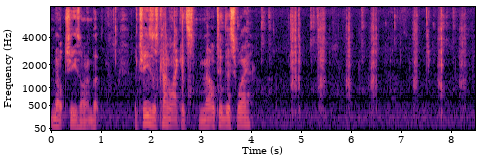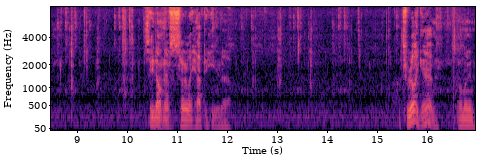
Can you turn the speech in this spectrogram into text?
melt cheese on them. But the cheese is kind of like it's melted this way. So you don't necessarily have to heat it up. It's really good. I mean,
